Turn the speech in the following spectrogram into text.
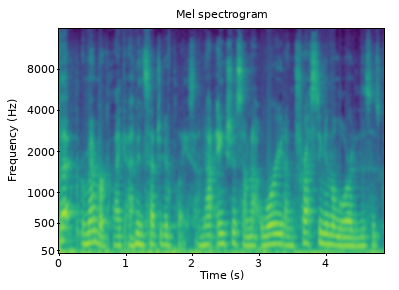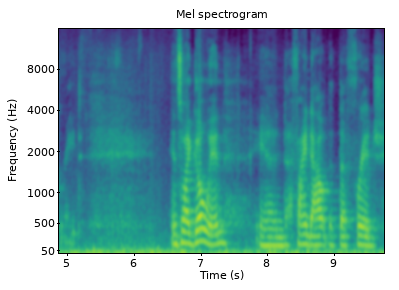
But remember, like, I'm in such a good place. I'm not anxious, I'm not worried, I'm trusting in the Lord, and this is great. And so I go in and find out that the fridge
